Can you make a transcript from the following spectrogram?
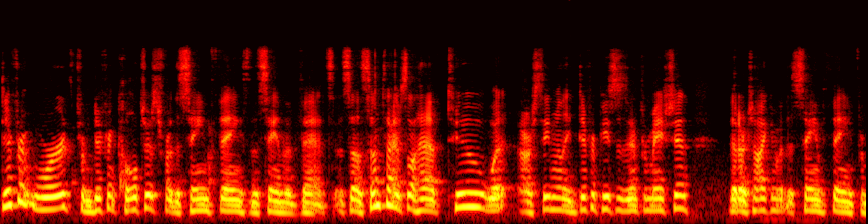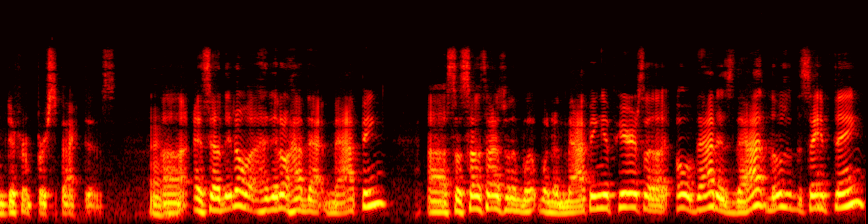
different words from different cultures for the same things and the same events. And so sometimes I'll have two what are seemingly different pieces of information that are talking about the same thing from different perspectives. Uh, and so they don't they don't have that mapping. Uh, so sometimes when when a mapping appears, they're like, oh, that is that. Those are the same thing.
